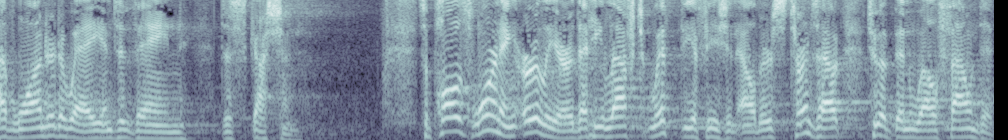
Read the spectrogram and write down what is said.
have wandered away into vain discussion. So, Paul's warning earlier that he left with the Ephesian elders turns out to have been well founded.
